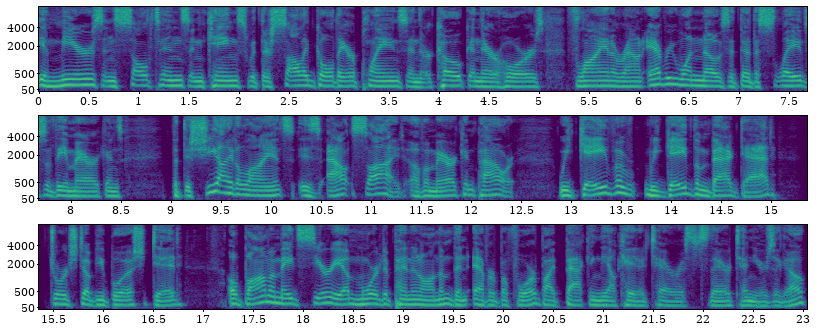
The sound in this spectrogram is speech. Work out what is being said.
emirs and sultans and kings with their solid gold airplanes and their coke and their whores flying around, everyone knows that they're the slaves of the Americans. But the Shiite alliance is outside of American power. We gave a, we gave them Baghdad. George W. Bush did. Obama made Syria more dependent on them than ever before by backing the Al Qaeda terrorists there 10 years ago.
